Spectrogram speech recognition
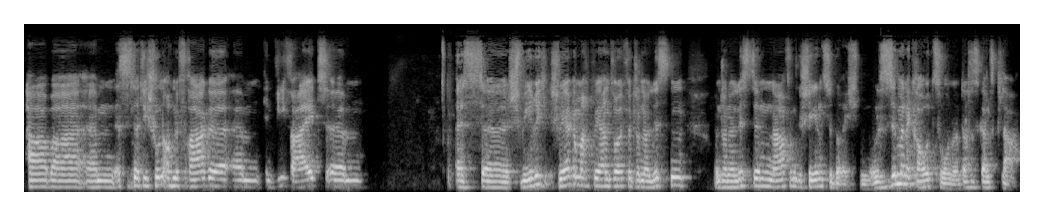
Aber ähm, es ist natürlich schon auch eine Frage, ähm, inwieweit ähm, es äh, schwierig, schwer gemacht werden soll für Journalisten, und Journalistinnen nah vom Geschehen zu berichten. Und es ist immer eine Grauzone, und das ist ganz klar.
